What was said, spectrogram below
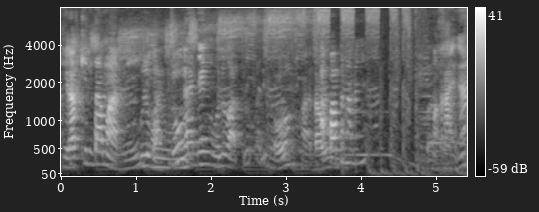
kira Kintamani Ulu Watu. enggak yang Ulu Watu tadi oh nggak tahu. Apa apa namanya? makanya.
